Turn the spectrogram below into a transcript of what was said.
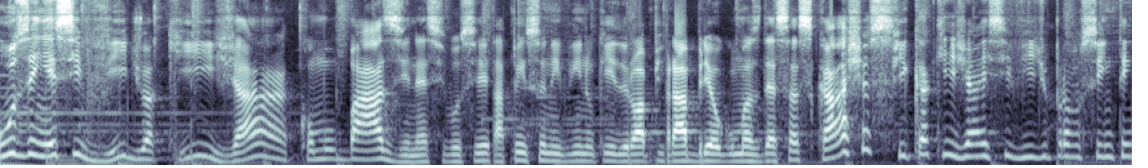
usem esse vídeo aqui já como base, né? Se você tá pensando em vir no K-Drop pra abrir algumas dessas caixas, fica aqui já esse vídeo para você entender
